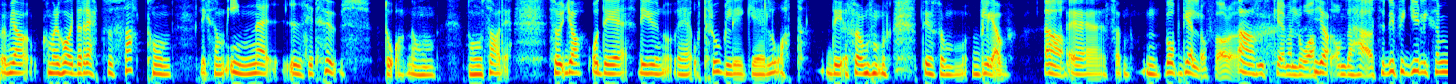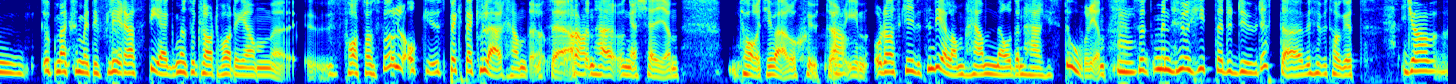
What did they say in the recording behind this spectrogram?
om jag kommer ihåg det rätt så satt hon liksom inne i sitt hus då när hon, när hon sa det. Så ja, och det, det är ju en eh, otrolig eh, låt, det som, det som blev Ja. Eh, sen, mm. Bob Geldof ja. som skrev en låt ja. om det här. Så det fick ju liksom uppmärksamhet i flera steg men såklart var det en eh, fasansfull och spektakulär händelse att den här unga tjejen tar ett gevär och skjuter in. Och det har skrivits en del om henne och den här historien. Mm. Så, men hur hittade du detta överhuvudtaget? Jag,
